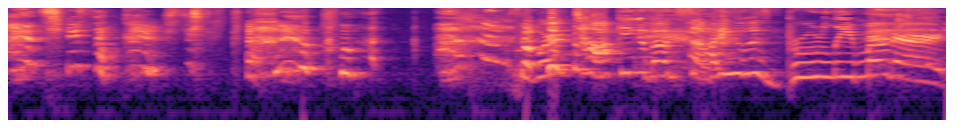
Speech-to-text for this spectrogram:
she said, she said, We're talking about somebody who was brutally murdered.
